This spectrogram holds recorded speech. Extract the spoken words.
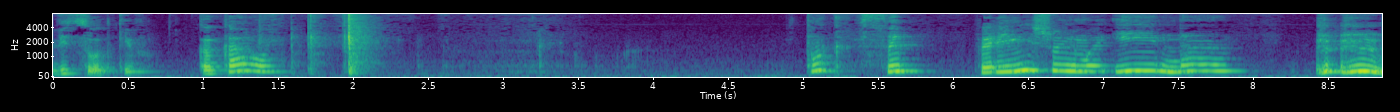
відсотків какао. Так, все перемішуємо і на,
